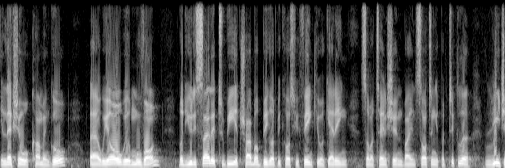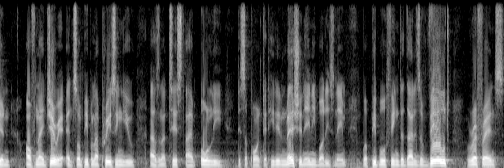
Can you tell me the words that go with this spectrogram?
Election will come and go. Uh, we all will move on. But you decided to be a tribal bigot because you think you are getting some attention by insulting a particular region of Nigeria. And some people are praising you as an artist. I'm only disappointed. He didn't mention anybody's name, but people think that that is a veiled reference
